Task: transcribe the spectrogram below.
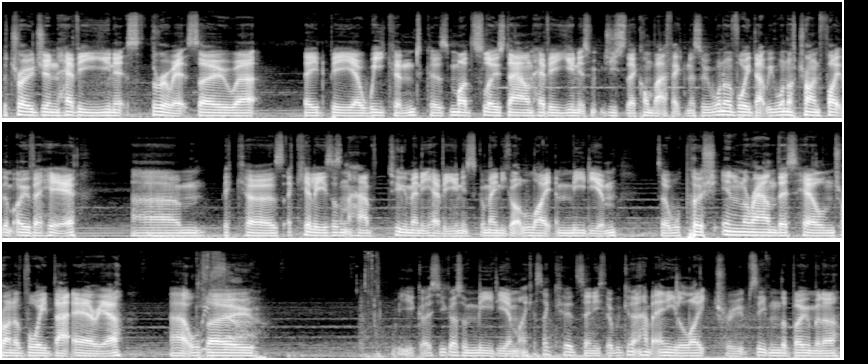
the Trojan heavy units through it, so uh, they'd be uh, weakened because mud slows down heavy units and reduces their combat effectiveness. So we want to avoid that. We want to try and fight them over here um, because Achilles doesn't have too many heavy units. It's mainly got light and medium. So we'll push in and around this hill and try and avoid that area. Uh, although you guys? You guys are medium. I guess I could send you through. We don't have any light troops. Even the bowmen are,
